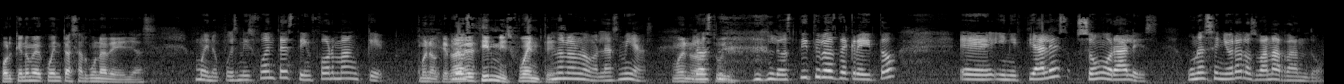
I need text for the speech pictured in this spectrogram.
¿Por qué no me cuentas alguna de ellas? Bueno, pues mis fuentes te informan que bueno, querrás decir mis fuentes. No, no, no, las mías. Bueno, los, las tuyas. los títulos de crédito eh, iniciales son orales. Una señora los va narrando.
